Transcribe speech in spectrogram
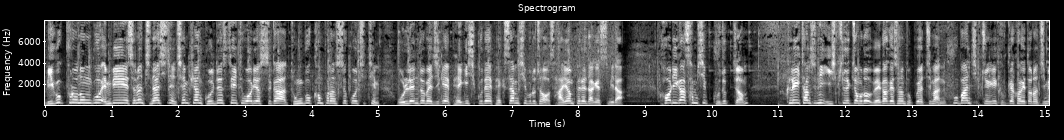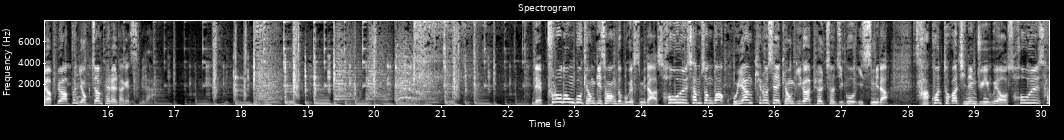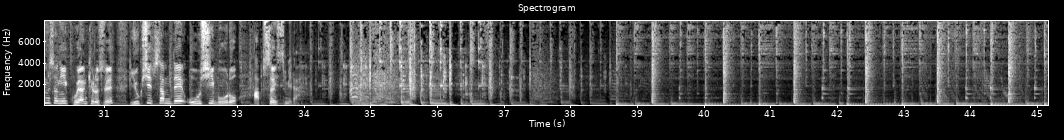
미국 프로농구 NBA에서는 지난 시즌 챔피언 골든스테이트 워리어스가 동부 컨퍼런스 꼴찌팀 올랜도 매직에 129대 130으로 져 4연패를 당했습니다. 커리가 39득점, 클레이 탐슨이 27득점으로 외곽에서는 돋보였지만 후반 집중력이 급격하게 떨어지며 뼈아픈 역전패를 당했습니다. 네, 프로농구 경기 상황도 보겠습니다. 서울 삼성과 고양 캐롯의 경기가 펼쳐지고 있습니다. 4쿼터가 진행 중이고요. 서울 삼성이 고양 캐롯을 63대 55로 앞서 있습니다.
